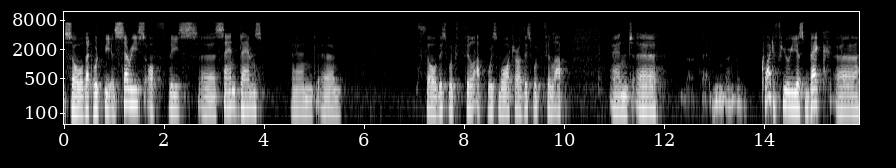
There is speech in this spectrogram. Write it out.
so that would be a series of these uh, sand dams and um, so this would fill up with water, this would fill up. And uh, quite a few years back uh,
